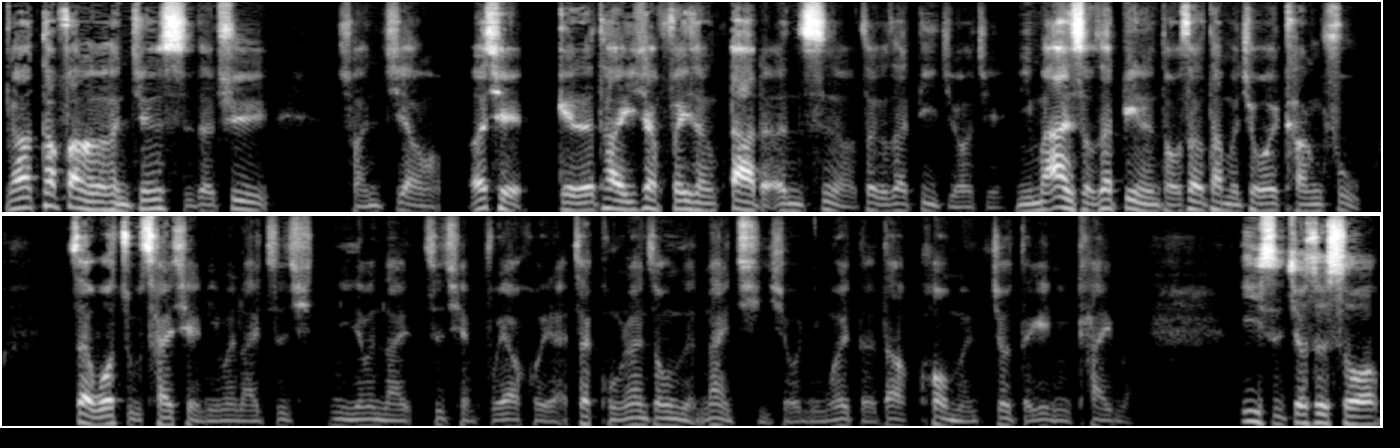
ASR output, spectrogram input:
然后他反而很坚实的去传教哦，而且给了他一项非常大的恩赐哦。这个在第九节，你们按手在病人头上，他们就会康复。在我主差遣你们来之前，你们来之前不要回来，在苦难中忍耐祈求，你们会得到叩门就得给你开门。意思就是说，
